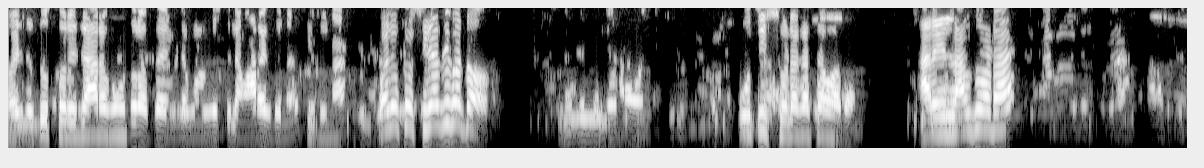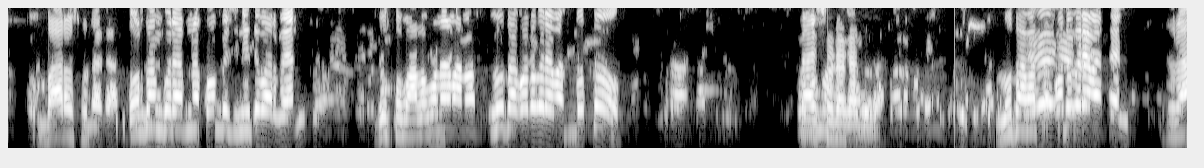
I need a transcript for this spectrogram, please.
ওই যে আরও কবুতর আছে, আমি মনে করছিলাম কিন্তু না। পঁচিশশো টাকা চাওয়া আর এই লাল জোড়াটা? বারোশো টাকা। দরদাম করে আপনার কম বেশি নিতে পারবেন। দোস্ত ভালো মনের মানুষ লোতা কত করে মাছ দোস্ত? চারশো টাকা জোড়া। লোতা বাচ্চা কত করে মাছেন জোড়া?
